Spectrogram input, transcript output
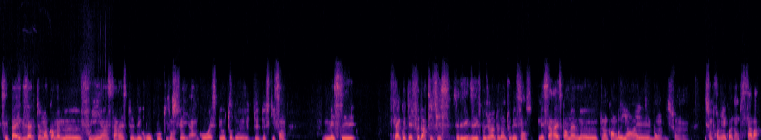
c'est pas exactement quand même euh, fouillis. Hein, ça reste des gros coups qu'ils ont fait. Il y a un gros respect autour de, de, de ce qu'ils font. Mais c'est c'est un côté feu d'artifice. C'est des, des, explosions un peu dans tous les sens. Mais ça reste quand même euh, clinquant, brillant. Et bon, ils sont ils sont premiers, quoi. Donc ça va.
